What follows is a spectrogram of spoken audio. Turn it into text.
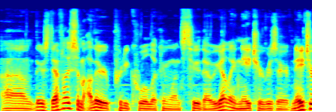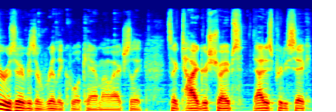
Um, there's definitely some other pretty cool looking ones too, though. We got like Nature Reserve. Nature Reserve is a really cool camo, actually. It's like tiger stripes. That is pretty sick.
